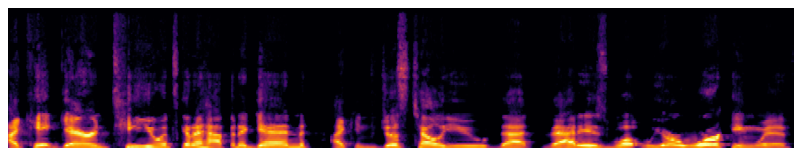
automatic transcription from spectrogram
I can't guarantee you it's going to happen again. I can just tell you that that is what we are working with.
